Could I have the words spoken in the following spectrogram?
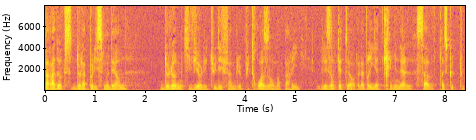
Paradoxe de la police moderne, de l'homme qui viole et tue des femmes depuis trois ans dans Paris, les enquêteurs de la brigade criminelle savent presque tout.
